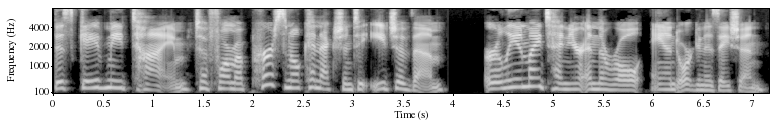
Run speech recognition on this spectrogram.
This gave me time to form a personal connection to each of them early in my tenure in the role and organization.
